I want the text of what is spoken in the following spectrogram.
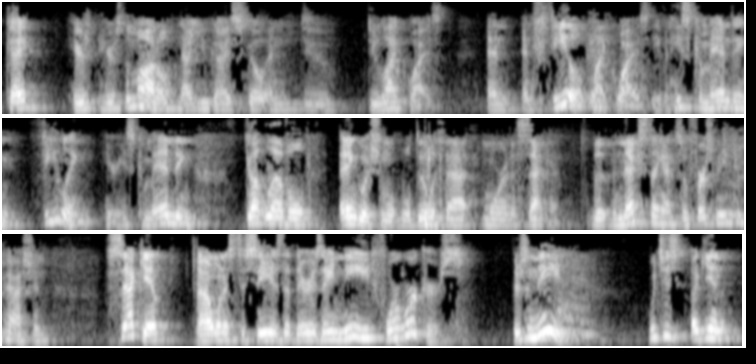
Okay? Here's, here's the model. Now you guys go and do, do likewise. And, and feel likewise, even. He's commanding feeling here. He's commanding gut level anguish. And we'll, we'll deal with that more in a second. The, the next thing, so first we need compassion. Second, I want us to see is that there is a need for workers. There's a need, which is, again,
